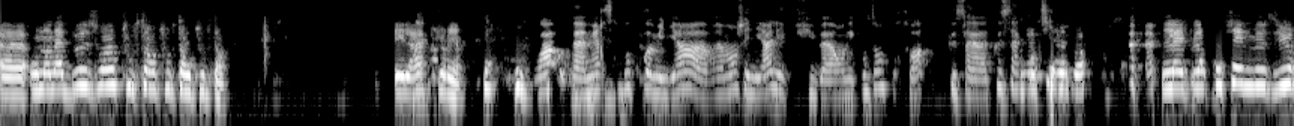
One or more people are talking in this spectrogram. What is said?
euh, on en a besoin tout le temps, tout le temps, tout le temps. Et là, plus rien. Waouh, bah, merci beaucoup Amélia, vraiment génial. Et puis bah, on est content pour toi que ça, que ça continue. La, la, prochaine mesure,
